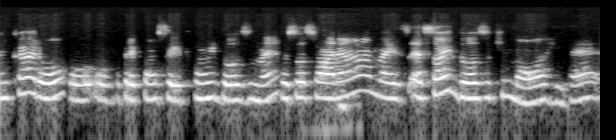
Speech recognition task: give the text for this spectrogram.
encarou o, o preconceito com o idoso, né? Pessoas falaram, ah, mas é só idoso que morre, né?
